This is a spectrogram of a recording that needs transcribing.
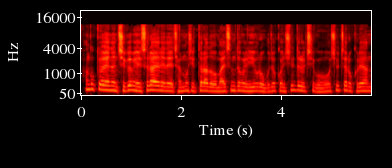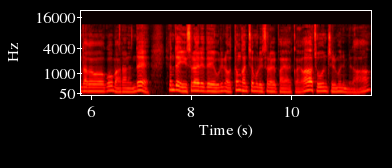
한국교회는 지금 이스라엘에 대해 잘못이 있더라도 말씀 등을 이유로 무조건 실드를 치고 실제로 그래야 한다고 말하는데 현대 이스라엘에 대해 우리는 어떤 관점으로 이스라엘을 봐야 할까요? 아, 좋은 질문입니다.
